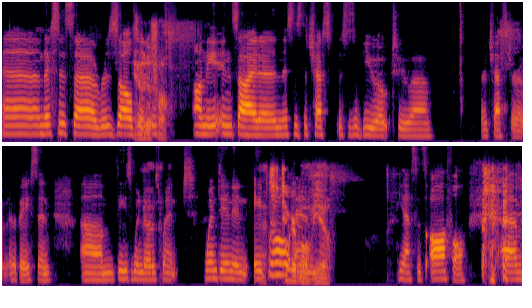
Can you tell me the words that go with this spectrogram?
And this is a result on the inside, and this is the chest. This is a view out to uh, the Chester out in the basin. Um, these windows went went in in April. Terrible view. Yes, it's awful. Um,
